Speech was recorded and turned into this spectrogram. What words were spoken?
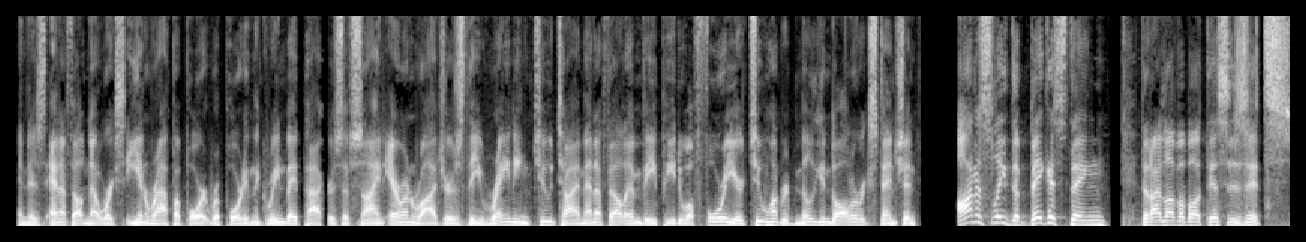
And as NFL Network's Ian Rapoport reporting the Green Bay Packers have signed Aaron Rodgers, the reigning two time NFL MVP, to a four year, $200 million extension. Honestly, the biggest thing that I love about this is it's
